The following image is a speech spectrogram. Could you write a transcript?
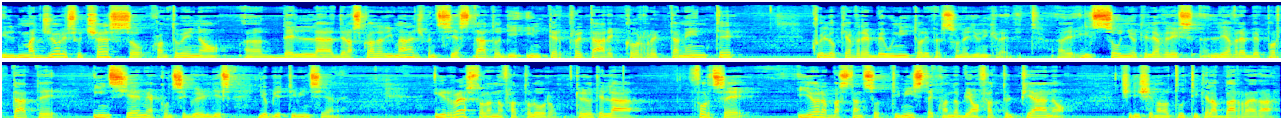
il maggiore successo, quantomeno eh, del, della squadra di management, sia stato di interpretare correttamente quello che avrebbe unito le persone di Unicredit, eh, il sogno che le, avre- le, avrebbe portate insieme a conseguire gli, gli, obiettivi insieme. Il resto l'hanno fatto loro. Credo che la, forse io ero abbastanza ottimista e quando abbiamo fatto il piano ci dicevano tutti che la barra era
